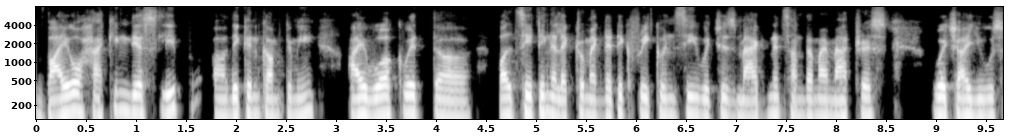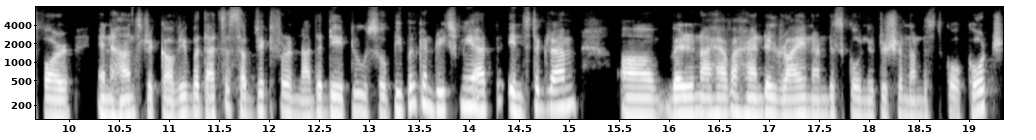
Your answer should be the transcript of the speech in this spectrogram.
biohacking their sleep uh, they can come to me. I work with uh, pulsating electromagnetic frequency which is magnets under my mattress which i use for enhanced recovery but that's a subject for another day too. So people can reach me at instagram uh, wherein I have a handle Ryan underscore nutrition underscore coach.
